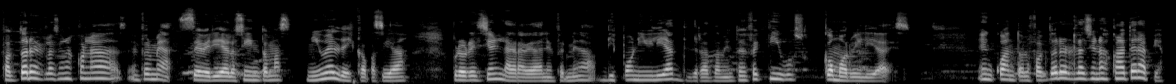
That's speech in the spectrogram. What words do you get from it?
Factores relacionados con la enfermedad, severidad de los síntomas, nivel de discapacidad, progresión y la gravedad de la enfermedad, disponibilidad de tratamientos efectivos, comorbilidades. En cuanto a los factores relacionados con la terapia,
